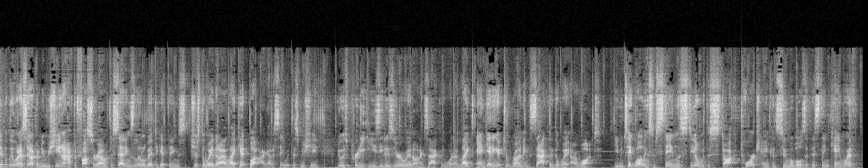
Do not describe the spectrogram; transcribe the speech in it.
Typically when I set up a new machine, I have to fuss around with the settings a little bit to get things just the way that I like it. But I gotta say with this machine, it was pretty easy to zero in on exactly what I liked and getting it to run exactly the way I want. Even TIG welding some stainless steel with the stock torch and consumables that this thing came with,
